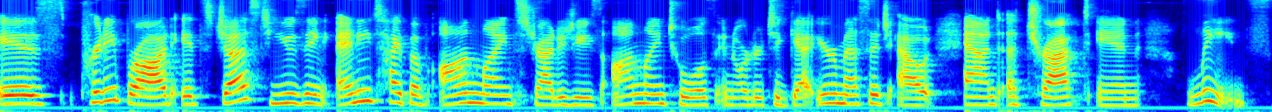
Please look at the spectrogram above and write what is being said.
is pretty broad. It's just using any type of online strategies, online tools in order to get your message out and attract in leads.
